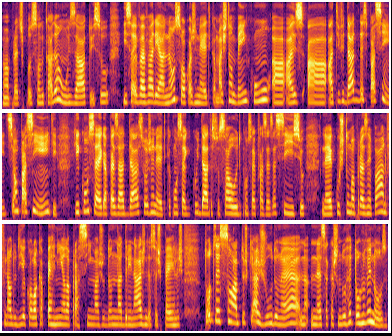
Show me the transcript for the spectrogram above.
É uma predisposição de cada um, exato. Isso, isso aí vai variar não só com a genética, mas também com a, as, a atividade desse paciente. Se é um paciente que consegue, apesar da sua genética, consegue cuidar da sua saúde, consegue fazer exercício, né? Costuma, por exemplo, ah, no final do dia coloca a perninha lá para cima, ajudando na drenagem dessas pernas. Todos esses são hábitos que ajudam, né, nessa questão do retorno venoso.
